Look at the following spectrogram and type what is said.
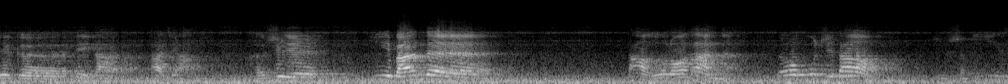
这个对大大家，可是，一般的大阿罗汉呢，都不知道是什么意思。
